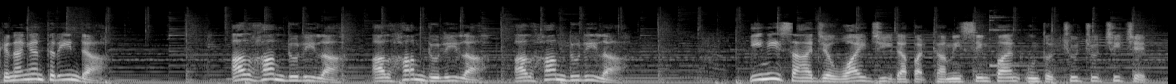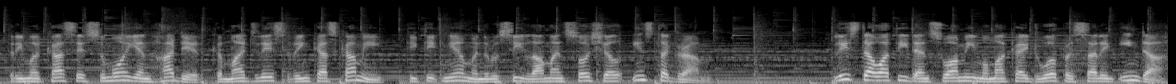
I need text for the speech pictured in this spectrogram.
Kenangan terindah. Alhamdulillah, Alhamdulillah, Alhamdulillah. Ini sahaja YG dapat kami simpan untuk cucu cicit. Terima kasih semua yang hadir ke majlis ringkas kami, titiknya menerusi laman sosial Instagram. Listawati dan suami memakai dua persalin indah,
